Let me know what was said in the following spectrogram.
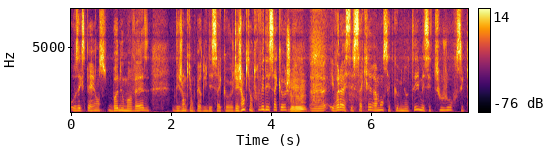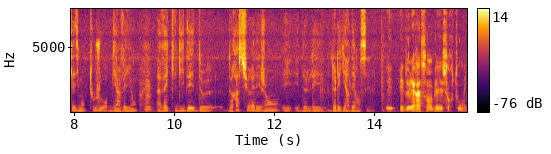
aux expériences bonnes ou mauvaises, des gens qui ont perdu des sacoches, des gens qui ont trouvé des sacoches. Mhm. Euh, et voilà, c'est ça crée vraiment cette communauté, mais c'est toujours, c'est quasiment toujours bienveillant, Mm. avec l'idée de, de rassurer les gens et, et de, les, de les garder en selle. et, et de les rassembler surtout, Oui.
